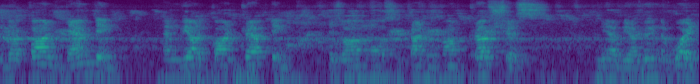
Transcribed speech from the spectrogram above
We are condemning and we are contracting is almost kind of contractious. Yeah, we are doing the work.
